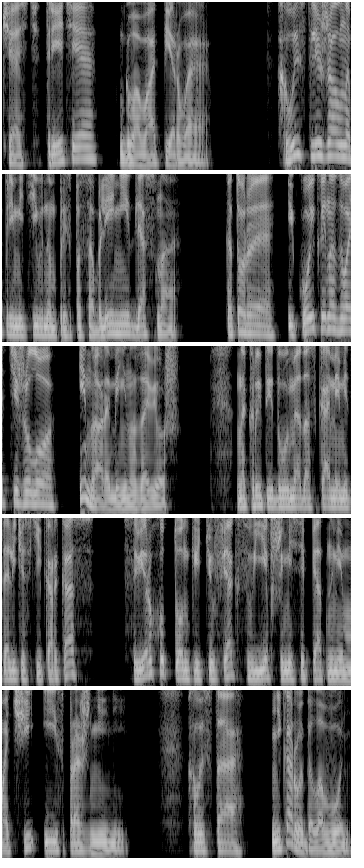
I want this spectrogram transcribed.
Часть третья, глава первая. Хлыст лежал на примитивном приспособлении для сна, которое и койкой назвать тяжело, и нарами не назовешь. Накрытый двумя досками металлический каркас, сверху тонкий тюфяк с въевшимися пятнами мочи и испражнений. Хлыста не коробила вонь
